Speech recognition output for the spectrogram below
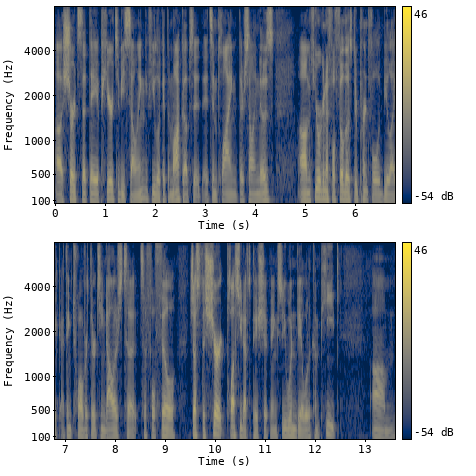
uh, shirts that they appear to be selling. If you look at the mock-ups, it, it's implying that they're selling those. Um, if you were going to fulfill those through Printful, it'd be like I think twelve or thirteen dollars to to fulfill just the shirt. Plus, you'd have to pay shipping, so you wouldn't be able to compete. Um,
